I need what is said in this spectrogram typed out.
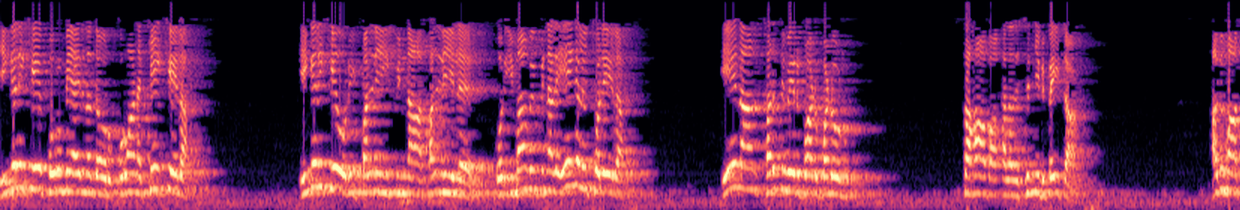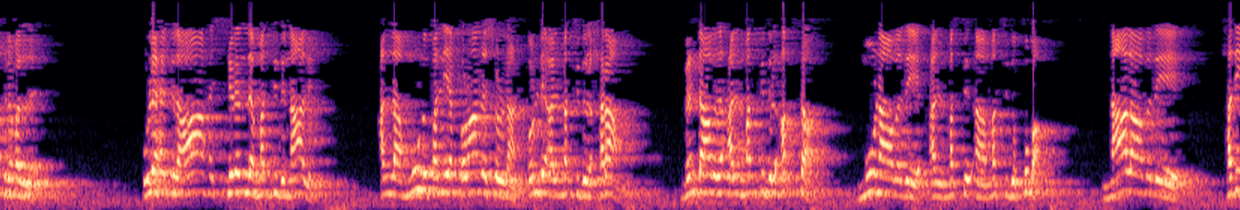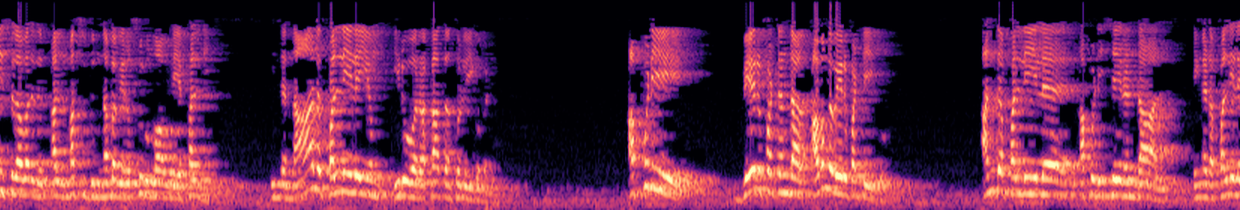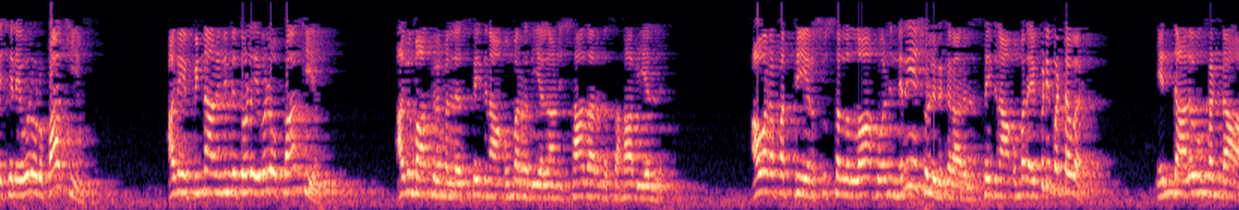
எங்களுக்கே பொறுமையா இருந்த ஒரு குரான கேட்கலாம் எங்களுக்கே ஒரு பள்ளி பின்னா பள்ளியில ஒரு இமாமி பின்னால எங்களுக்கு சொல்லலாம் ஏன் நான் கருத்து வேறுபாடு படணும்? சஹாபாக்கள் அதை செஞ்சுட்டு போயிட்டாங்க. அது மாத்திரமல்ல. உலகத்தில் ஆக சிறந்த மஸ்ஜிது நாலு. அல்லாஹ் மூணு பள்ளிய குரான்ல சொல்றான். ஒன்று அல் மஸ்ஜிதுல் ஹராம் இரண்டாவது அல் மஸ்ஜிதுல் அக்ஸா மூணாவது அல் மஸ்ஜிது குபா. நாலாவது ஹதீஸ்ல வருது அல் மஸ்ஜிது நபவி ரசூலுல்லாவுடைய பள்ளி. இந்த நாலு பள்ளியிலையும் இருவர் ரக்காத்தம் முடியும் அப்படி வேறுபட்டால் அவங்க வேறுபட்டிருக்கும் அந்த பள்ளியில அப்படி செய்யறால் எங்கட பள்ளியில சில எவ்வளவு ஒரு பாக்கியம். அது பின்னால் நின்று தொழில் எவ்வளவு பாக்கியம். அது மாத்திரமல்ல செய்தினா உமர் ரதி எல்லாம் சாதாரண சஹாபியல் அவரை பற்றி சுசல்லாஹு நிறைய சொல்லியிருக்கிறார்கள். செய்தினா உமர் எப்படிப்பட்டவர்? எந்த அளவு கண்டா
